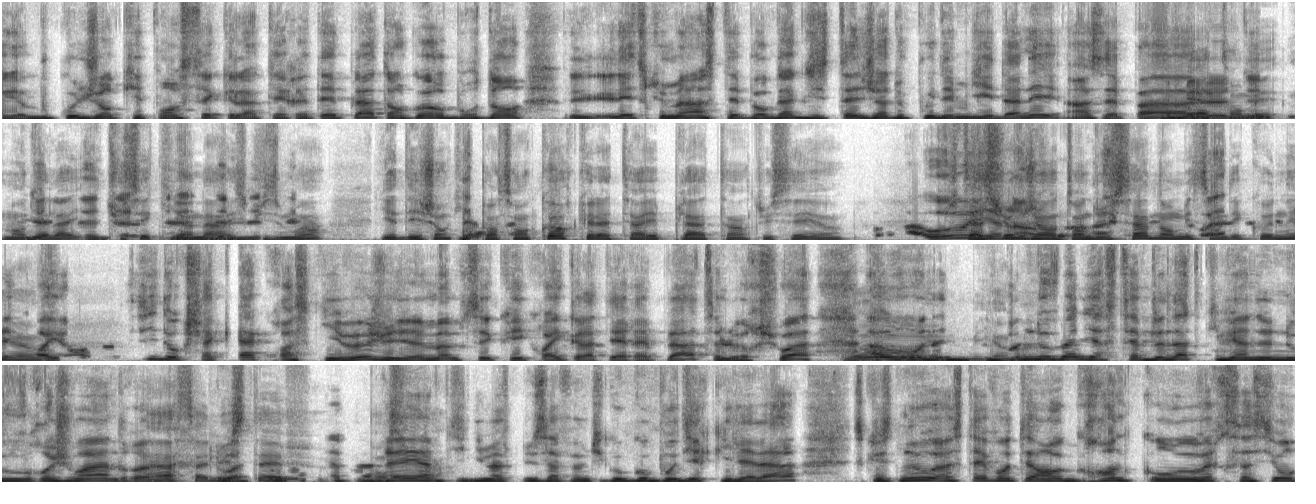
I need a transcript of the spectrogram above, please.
il y a beaucoup de gens qui pensaient que la Terre était plate. Encore, pourtant, l'être humain à cette époque-là existait déjà depuis des milliers d'années. Hein, c'est pas. Mais attends, mais Mandela, tu sais qu'il y en a. Excuse-moi, il y a des gens qui pensent encore que la Terre est plate. Hein, tu sais. Hein. Ah, oui, je t'assure, j'ai entendu ça. Non, mais sans déconner. Hein. donc chacun croit ce qu'il veut. Je dis même ceux qui croyaient que la Terre est plate, c'est leur choix. ah, on a une bonne nouvelle. Il y a Steph Donat qui vient de nous rejoindre. Ah, salut Steph. Un petit, nous a fait un petit coucou pour dire qu'il est là. Excuse-nous, hein, Steph, on était en grande conversation.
